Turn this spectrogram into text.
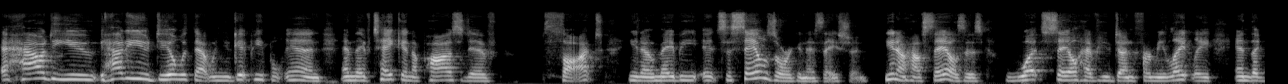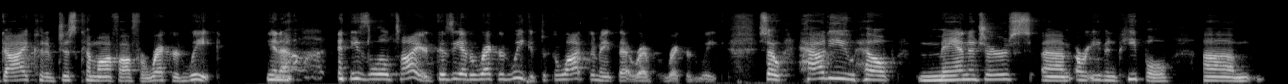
how do you how do you deal with that when you get people in and they've taken a positive thought? You know maybe it's a sales organization. You know how sales is. What sale have you done for me lately? And the guy could have just come off off a record week you know, and he's a little tired because he had a record week. It took a lot to make that re- record week. So, how do you help managers um, or even people um,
